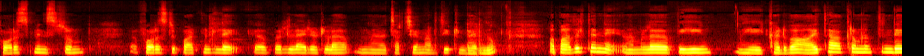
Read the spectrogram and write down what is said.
ഫോറസ്റ്റ് മിനിസ്റ്ററും ഫോറസ്റ്റ് ഡിപ്പാർട്ട്മെന്റിലെ പേരിലായിട്ടുള്ള ചർച്ച നടത്തിയിട്ടുണ്ടായിരുന്നു. അപ്പൊ അതിൽ തന്നെ നമ്മൾ ഈ ഈ കടുവ ആയുധ ആക്രമണത്തിന്റെ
